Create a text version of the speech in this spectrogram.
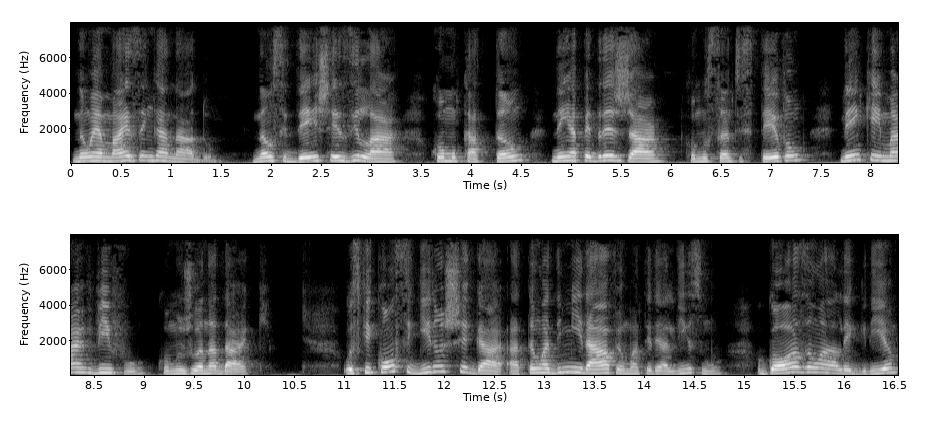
não é mais enganado. Não se deixa exilar como Catão, nem apedrejar como Santo Estevão, nem queimar vivo como Joana d'Arc. Os que conseguiram chegar a tão admirável materialismo gozam a alegria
